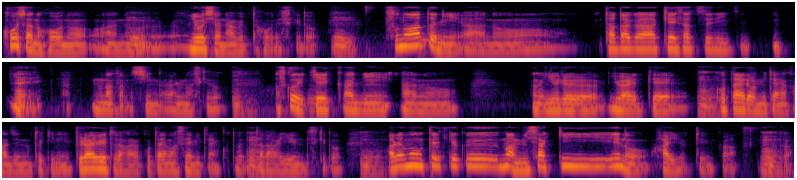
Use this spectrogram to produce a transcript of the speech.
後者の方の、あの、う容姿を殴った方ですけど、うん。その後に、あのー、多田が警察に、はい。の中のシーンがありますけど、うん。あそこで警官に、あのー、なんかいろいろ言われて、うん。答えろみたいな感じの時に、プライベートだから答えませんみたいなことを多田が言うんですけど、うん。あれも結局、まあ、美咲への配慮というか、なんか、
